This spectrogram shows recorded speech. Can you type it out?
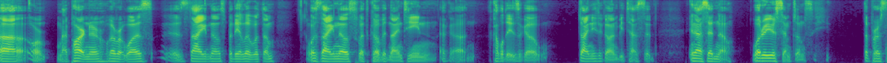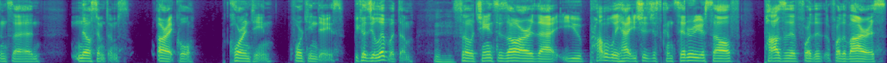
uh, or my partner, whoever it was, is diagnosed, but they live with them, was diagnosed with COVID 19 a, a couple days ago. Do I need to go and be tested? And I said, No. What are your symptoms? The person said, No symptoms. All right, cool. Quarantine, 14 days, because you live with them. Mhm. So chances are that you probably had you should just consider yourself positive for the for the virus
